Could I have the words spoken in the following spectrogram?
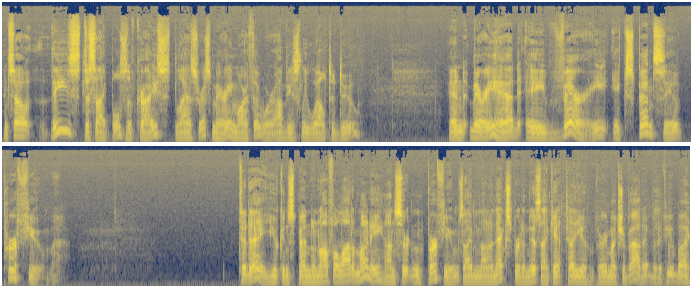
And so these disciples of Christ, Lazarus, Mary, Martha, were obviously well to do. And Mary had a very expensive perfume. Today, you can spend an awful lot of money on certain perfumes. I'm not an expert in this, I can't tell you very much about it, but if you buy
